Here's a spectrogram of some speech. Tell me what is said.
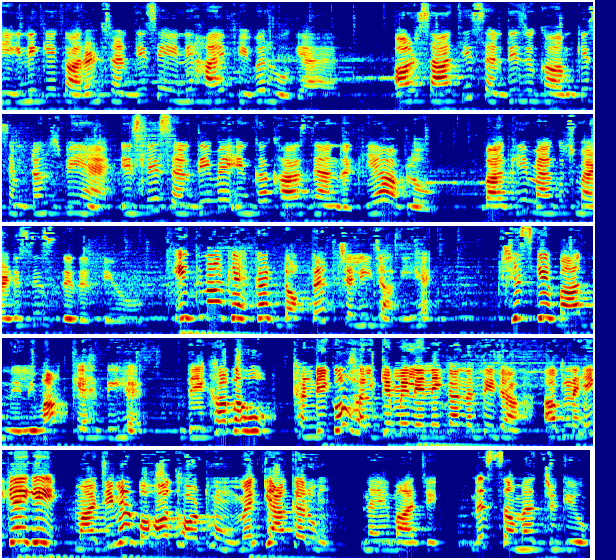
भीगने के कारण सर्दी से इन्हें हाई फीवर हो गया है। और साथ ही सर्दी जुकाम के सिम्टम्स भी हैं। इसलिए सर्दी में इनका खास ध्यान रखिए आप लोग। बाकी मैं कुछ मेडिसिन दे देती हूँ। इतना कहकर डॉक्टर चली जाती है। जिसके बाद नीलिमा कहती है, देखा बहू, ठंडी को हल्के में लेने का नतीजा। अब नहीं कहेगी माँ जी मैं बहुत हॉट हूँ, मैं क्या करूँ? नहीं माँ जी मैं समझ चुकी हूँ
